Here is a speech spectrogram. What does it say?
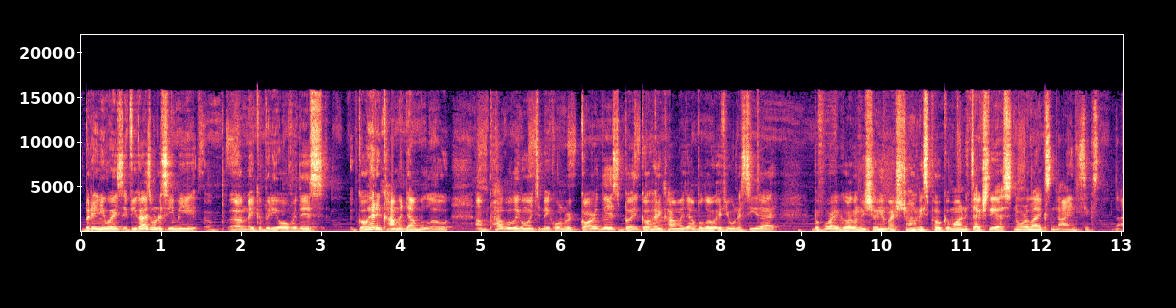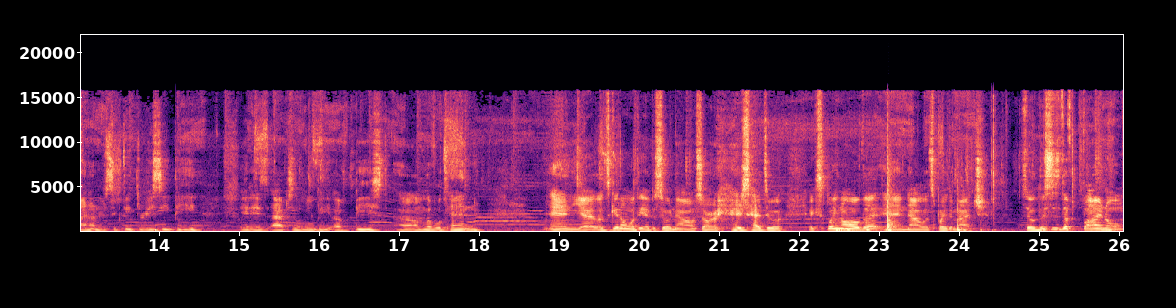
but anyways, if you guys want to see me uh, make a video over this, go ahead and comment down below. I'm probably going to make one regardless, but go ahead and comment down below if you want to see that. Before I go, let me show you my strongest Pokemon. It's actually a Snorlax 963 CP. It is absolutely a beast. I'm level 10. And yeah, let's get on with the episode now. Sorry, I just had to explain all of that, and now let's play the match. So this is the final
